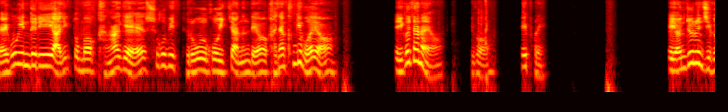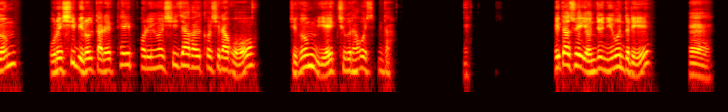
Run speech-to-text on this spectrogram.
외국인들이 아직도 뭐 강하게 수급이 들어오고 있지 않는데요. 가장 큰 게 뭐예요? 이거잖아요. 이거 테이퍼링. 연준은 지금 올해 11월 달에 테이퍼링을 시작할 것이라고 지금 예측을 하고 있습니다. 네. 대다수의 연준 의원들이 예,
